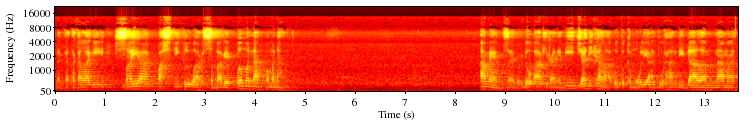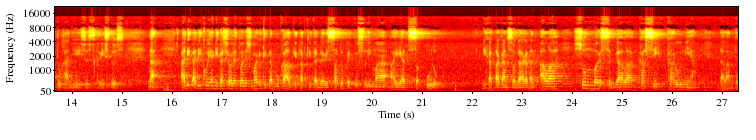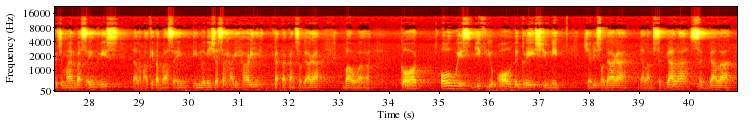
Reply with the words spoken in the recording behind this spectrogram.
Dan katakan lagi, saya pasti keluar sebagai pemenang-pemenang. Amin. Saya berdoa kiranya dijadikanlah untuk kemuliaan Tuhan di dalam nama Tuhan Yesus Kristus. Nah, adik-adikku yang dikasih oleh Tuhan Yesus, mari kita buka Alkitab kita dari 1 Petrus 5 ayat 10. Dikatakan saudara dan Allah sumber segala kasih karunia. Dalam terjemahan bahasa Inggris, dalam Alkitab bahasa Indonesia sehari-hari dikatakan saudara bahwa God always give you all the grace you need. Jadi saudara dalam segala segala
